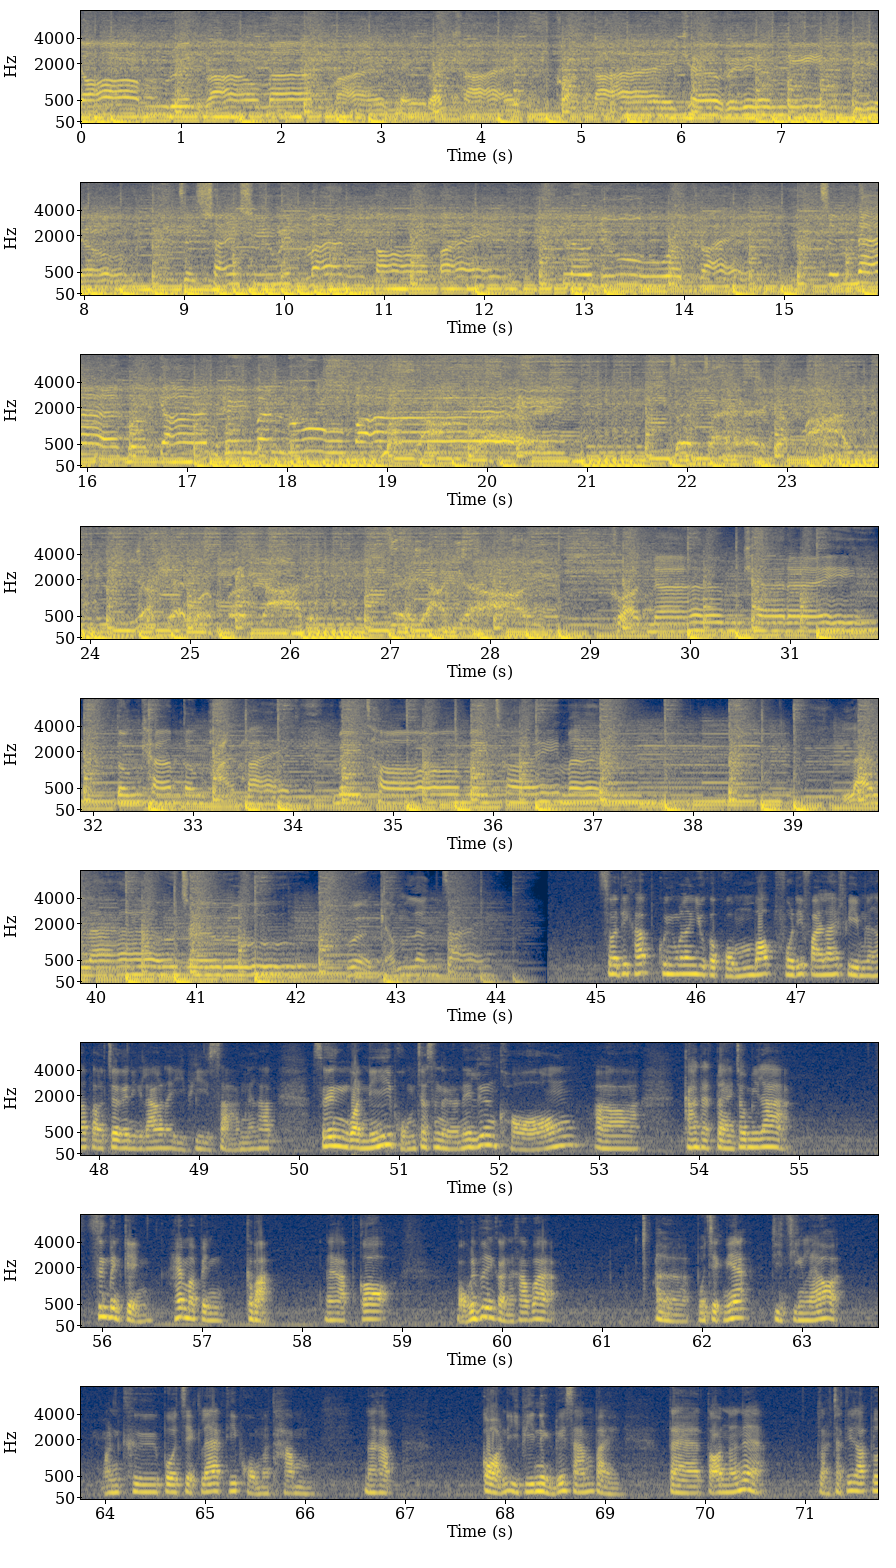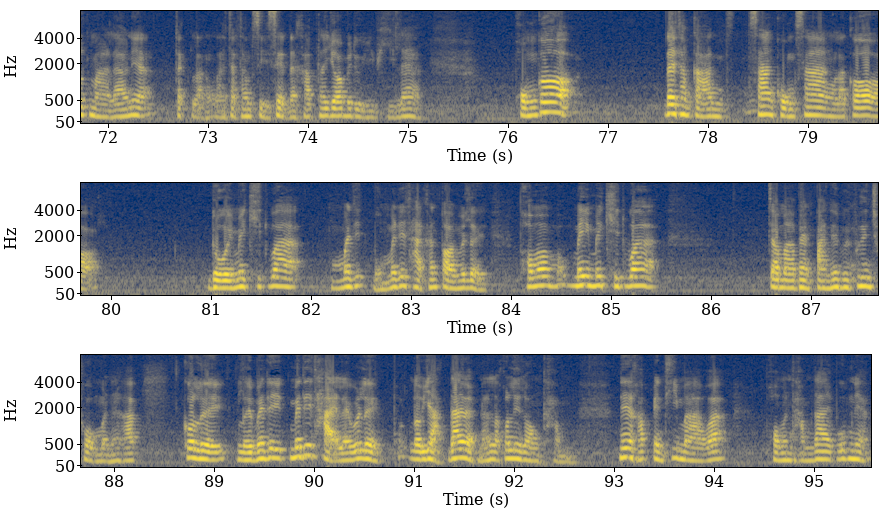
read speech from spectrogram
ยอมเรื่องราวมากมายไม่ระคายความตายแค่เรื่องนี้เดียว จะใช้ชีวิตมันต่อไป แล้วดูว่าใคร จะแน่กว่าการให้มันรู้ไปจะเทกับมันอย่ ขวากน้ำแค่ไหน ต้องข้ามต้องผ่านไป ไม่ท้อไม่ถอยมัน และแล้วจะรู้ว่ากำลังใจ สวัสดีครับ คุณกำลังอยู่กับผมบ๊อบ45 Live Film นะครับ เราเจอกันอีกแล้วใน EP 3 นะครับ ซึ่งวันนี้ผมจะเสนอในเรื่องของอาการดัดแปลงเจ้ามิล่า ซึ่งเป็นเก่งให้มาเป็นกระบะนะครับ ก็ บอกเพื่อนๆก่อนนะครับว่าโปรเจกต์เนี้ยจริงๆแล้วมันคือโปรเจกต์แรกที่ผมมาทำนะครับ ก่อน EP 1 ด้วยซ้ำไป แต่ตอนนั้นเนี่ยหลังจากที่รับรถมาแล้วเนี่ยจากหลังหลังจากทำสีเสร็จนะครับ ถ้าย้อนไปดู EP แรก ผมก็ได้ทำการสร้างโครงสร้างแล้วก็ โดยไม่คิดว่าไม่ได้ผมไม่ได้ถ่ายขั้นตอนไว้เลย เพราะว่าไม่ไม่คิดว่าจะมาแบ่งปันให้เพื่อนๆชมนะครับ ก็เลยเลยไม่ได้ไม่ได้ถ่ายอะไรไว้เลย เราอยากได้แบบนั้นเราก็เลยลองทำเนี่ยครับเป็นที่มาว่าพอมันทำได้ปุ๊บเนี่ย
